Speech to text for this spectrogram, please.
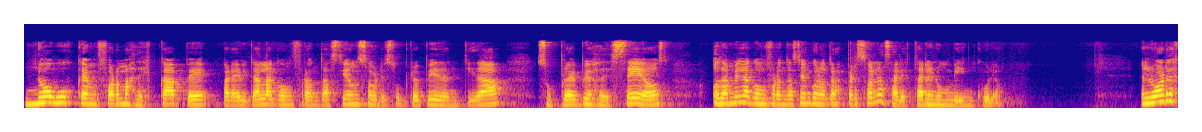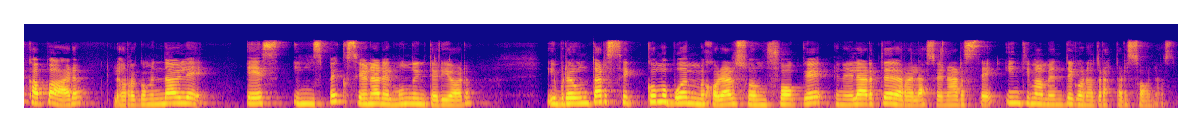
no busquen formas de escape para evitar la confrontación sobre su propia identidad, sus propios deseos o también la confrontación con otras personas al estar en un vínculo. En lugar de escapar, lo recomendable es inspeccionar el mundo interior y preguntarse cómo pueden mejorar su enfoque en el arte de relacionarse íntimamente con otras personas.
